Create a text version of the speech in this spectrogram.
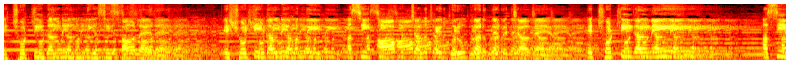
ਇਹ ਛੋਟੀ ਗੱਲ ਨਹੀਂ ਹੁੰਦੀ ਅਸੀਂ ਸਾਹ ਲੈ ਰਹੇ ਹਾਂ ਇਹ ਛੋਟੀ ਗੱਲ ਨਹੀਂ ਹੁੰਦੀ। ਅਸੀਂ ਆਪ ਚੱਲ ਕੇ ਗੁਰੂ ਘਰ ਦੇ ਵਿੱਚ ਆ ਗਏ ਆ। ਇਹ ਛੋਟੀ ਗੱਲ ਨਹੀਂ। ਅਸੀਂ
